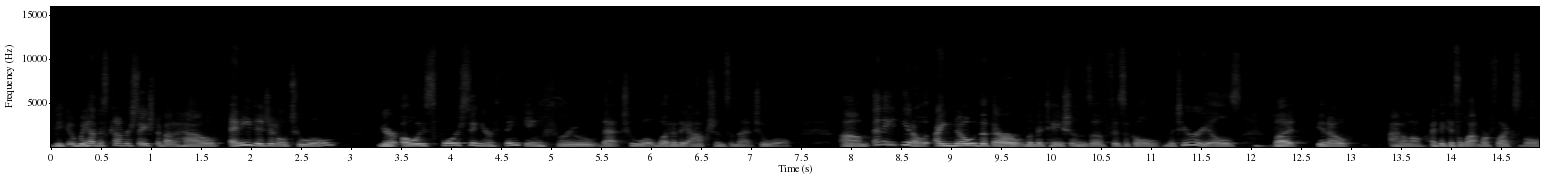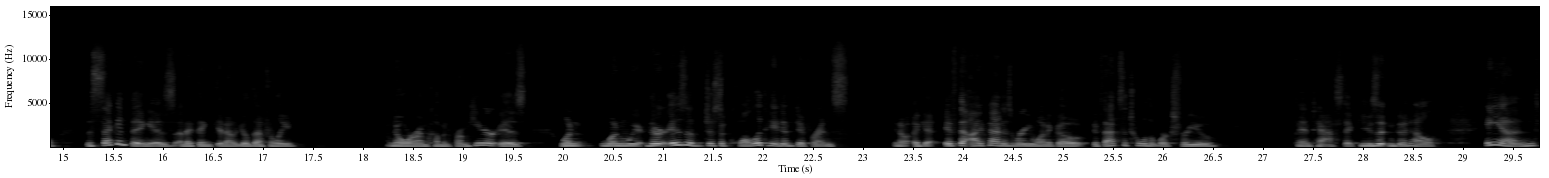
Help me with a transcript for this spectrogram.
we had this conversation about how any digital tool, you're always forcing your thinking through that tool. What are the options in that tool? Um, and it, you know, I know that there are limitations of physical materials, but you know, I don't know. I think it's a lot more flexible. The second thing is, and I think you know, you'll definitely know where I'm coming from here is when when we there is a just a qualitative difference. You know, again, if the iPad is where you want to go, if that's a tool that works for you, fantastic. Use it in good health. And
